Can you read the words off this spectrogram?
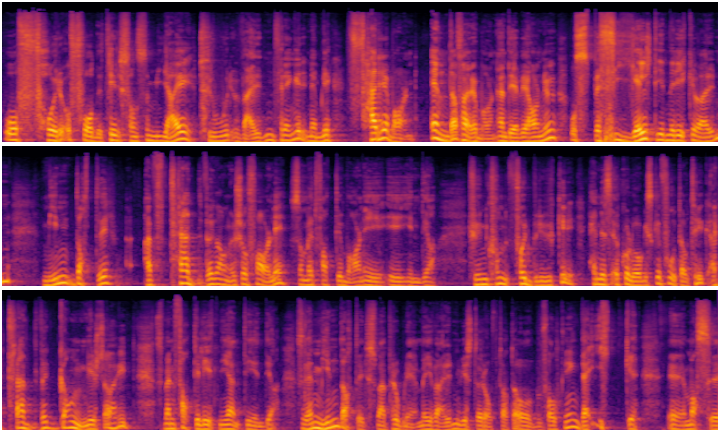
Og for å få det til sånn som jeg tror verden trenger, nemlig færre barn, enda færre barn enn det vi har nå, og spesielt i den rike verden Min datter er 30 ganger så farlig som et fattig barn i, i India. Hun forbruker, Hennes økologiske fotavtrykk er 30 ganger så høyt som en fattig liten jente i India. Så det er min datter som er problemet i verden hvis står opptatt av overbefolkning. Det er ikke eh, masse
